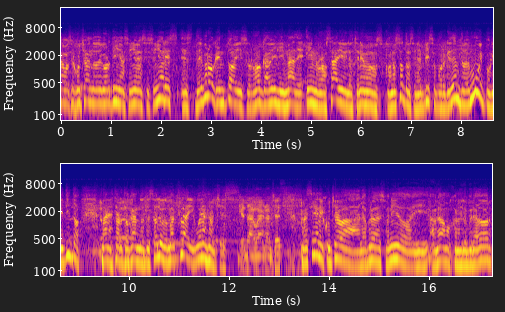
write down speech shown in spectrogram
Estamos escuchando de cortina, señoras y señores, es The Broken Toys, Rockabilly Made in Rosario y los tenemos con nosotros en el piso porque dentro de muy poquitito van a estar tocando. Te saludo, McFly, buenas noches. ¿Qué tal? Buenas noches. Recién escuchaba la prueba de sonido y hablábamos con el operador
